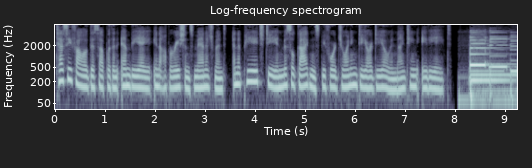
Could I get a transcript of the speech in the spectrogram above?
Tessy followed this up with an MBA in Operations Management and a PhD in Missile Guidance before joining DRDO in 1988.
